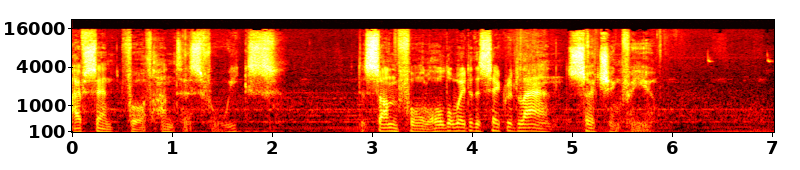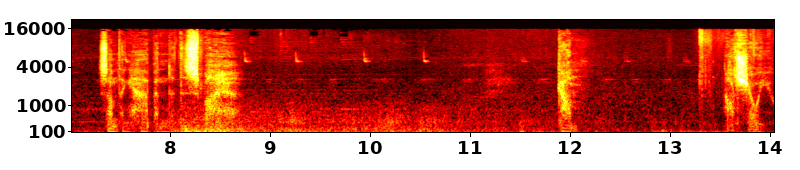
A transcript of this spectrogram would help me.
I've sent forth hunters for weeks. To Sunfall all the way to the Sacred Land, searching for you. Something happened at the Spire. Come. I'll show you.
